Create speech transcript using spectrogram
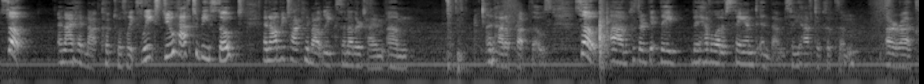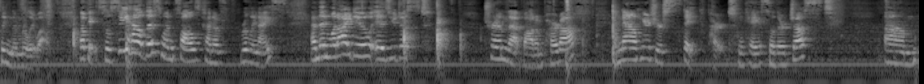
So, and I had not cooked with leeks. Leeks do have to be soaked, and I'll be talking about leeks another time um, and how to prep those. So, because um, they they they have a lot of sand in them, so you have to cook them or uh, clean them really well. Okay, so see how this one falls kind of really nice. And then what I do is you just trim that bottom part off. And now here's your steak part, okay? So they're just, um,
